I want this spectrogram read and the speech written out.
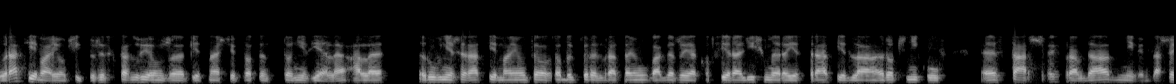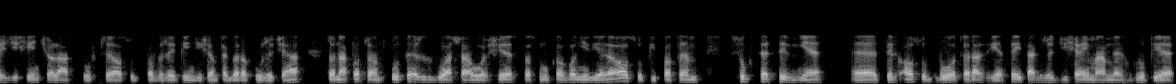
rację mają ci, którzy wskazują, że 15% to niewiele, ale również rację mają te osoby, które zwracają uwagę, że jak otwieraliśmy rejestrację dla roczników e, starszych, prawda, nie wiem, dla 60-latków czy osób powyżej 50 roku życia, to na początku też zgłaszało się stosunkowo niewiele osób i potem sukcesywnie e, tych osób było coraz więcej, także dzisiaj mamy w grupie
